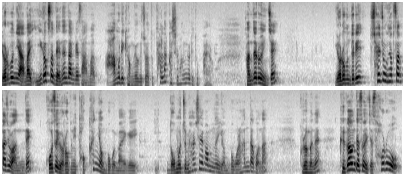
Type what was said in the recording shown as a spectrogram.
여러분이 아마 이력서 내는 단계에서 아마 아무리 경력이 좋아도 탈락하실 확률이 높아요. 반대로 이제 여러분들이 최종 협상까지 왔는데 거기서 여러분이 더 큰 연봉을 만약에 너무 좀 현실감 없는 연봉을 한다거나 그러면은 그 가운데서 이제 서로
